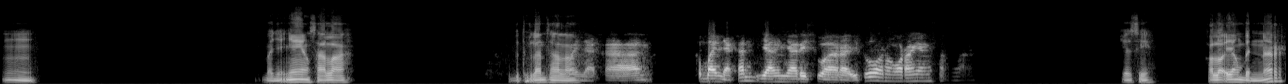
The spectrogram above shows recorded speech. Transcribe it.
Hmm. Banyaknya yang salah. Kebetulan salah. kebanyakan kebanyakan yang nyari suara itu orang-orang yang salah. Ya sih. Kalau yang benar,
